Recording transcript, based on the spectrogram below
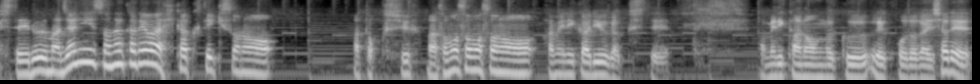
している、まあジャニーズの中では比較的そのまあ、特殊、まあ、そもそもそのアメリカ留学して、アメリカの音楽レコード会社で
